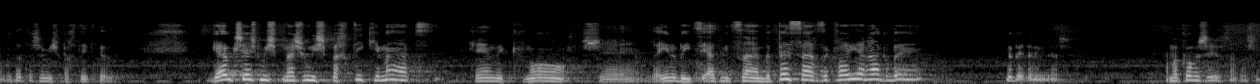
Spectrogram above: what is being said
עבודת השם משפחתית כזה. גם כשיש משהו משפחתי כמעט, כן, כמו שראינו ביציאת מצרים בפסח, זה כבר יהיה רק בבית המקדש. המקום אשר יבחר השם.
